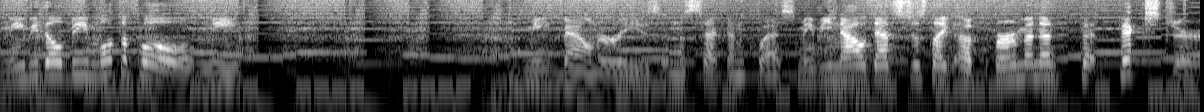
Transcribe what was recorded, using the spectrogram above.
Maybe there'll be multiple meat meat boundaries in the second quest. Maybe now that's just like a permanent fixture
